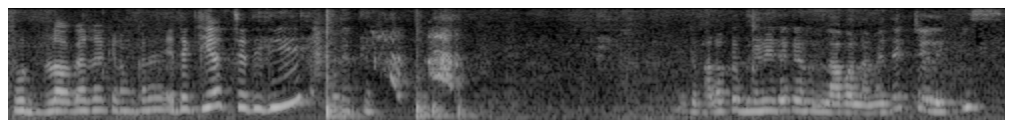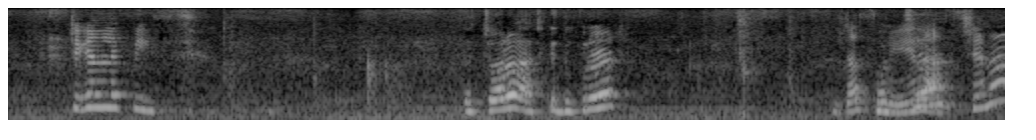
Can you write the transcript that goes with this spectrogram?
ফুড ব্লগাররা কেরম করে? এটা কি হচ্ছে, দিদি? এটা ভালো করে বিরিয়ানিটাকে লাভালাম এই দেখছ লেগ চিকেন লেগ পিস তো চলো আজকে দুপুরের যা স্মেল আসছে না।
